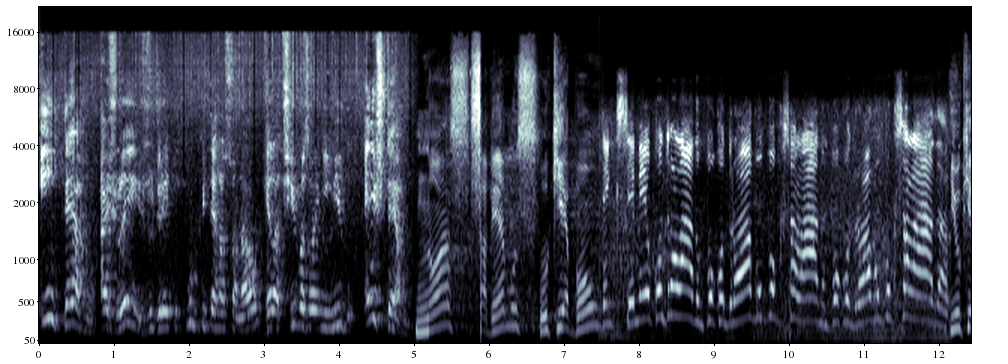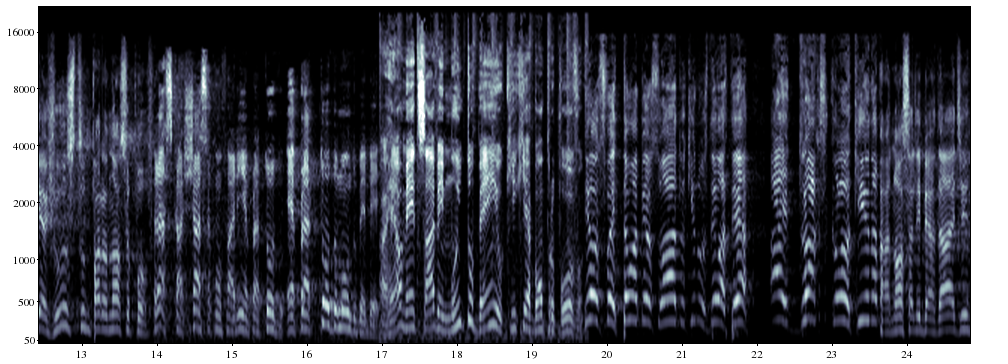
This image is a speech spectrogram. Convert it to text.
interno as leis do direito público internacional relativas ao inimigo externo. Nós sabemos o que é bom Tem que ser meio controlado, um pouco droga, um pouco salada, um pouco droga, um pouco salada. e o que é justo para o nosso povo. Traz cachaça com farinha pra todo. É pra todo mundo beber. Ah, realmente sabem muito bem o que, que é bom pro povo. Deus foi tão abençoado que nos deu até a hidroxicloroquina. A nossa liberdade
